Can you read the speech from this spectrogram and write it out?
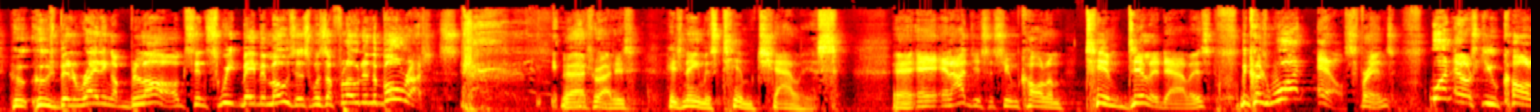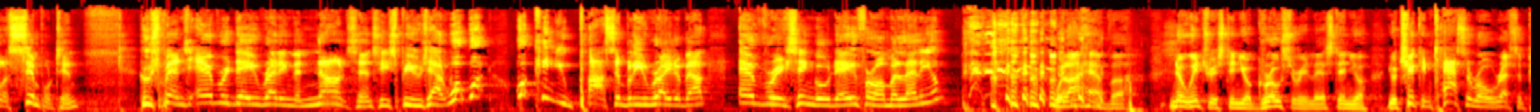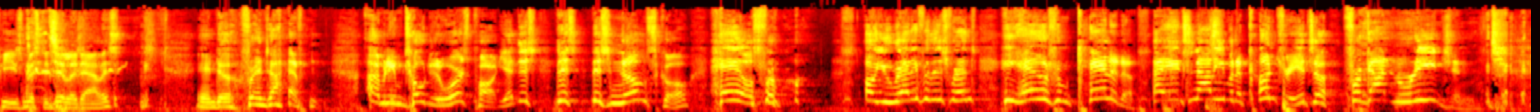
who, who's been writing a blog since Sweet Baby Moses was afloat in the bulrushes. That's right. His, his name is Tim Challies. And, and, and I just assume call him Tim Dilly Dallies because what else, friends? What else do you call a simpleton who spends every day writing the nonsense he spews out? What, what, what can you possibly write about every single day for a millennium? well, I have uh, no interest in your grocery list and your, your chicken casserole recipes, Mr. Dilly Dallies. And uh, friends, I haven't I haven't even told you the worst part yet. This this this numbskull hails from. Are you ready for this, friends? He hails from Canada. It's not even a country; it's a forgotten region.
